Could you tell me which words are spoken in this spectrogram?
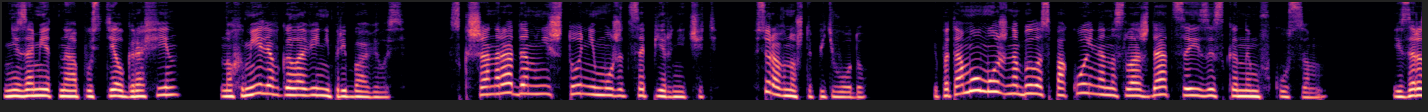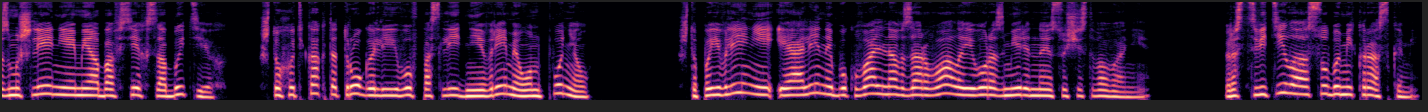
Незаметно опустел графин, но хмеля в голове не прибавилось. С Кшанрадом ничто не может соперничать. Все равно, что пить воду. И потому можно было спокойно наслаждаться изысканным вкусом. И за размышлениями обо всех событиях, что хоть как-то трогали его в последнее время, он понял, что появление Иолины буквально взорвало его размеренное существование расцветила особыми красками.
